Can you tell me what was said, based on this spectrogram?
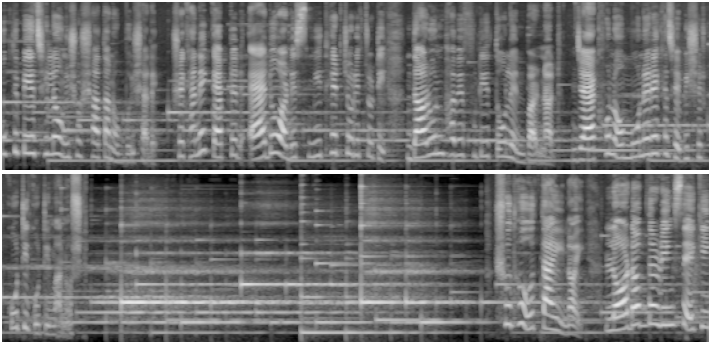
মুক্তি পেয়েছিল উনিশশো সাতানব্বই সালে। সেখানে ক্যাপ্টেন অ্যাডওয়ার্ড স্মিথের চরিত্রটি দারুণভাবে ফুটিয়ে তোলেন বার্নার্ড, যা এখনও মনে রেখেছে বিশ্বের কোটি কোটি মানুষ। শুধু তাই নয়, লর্ড অব দ্য রিংসে কিং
